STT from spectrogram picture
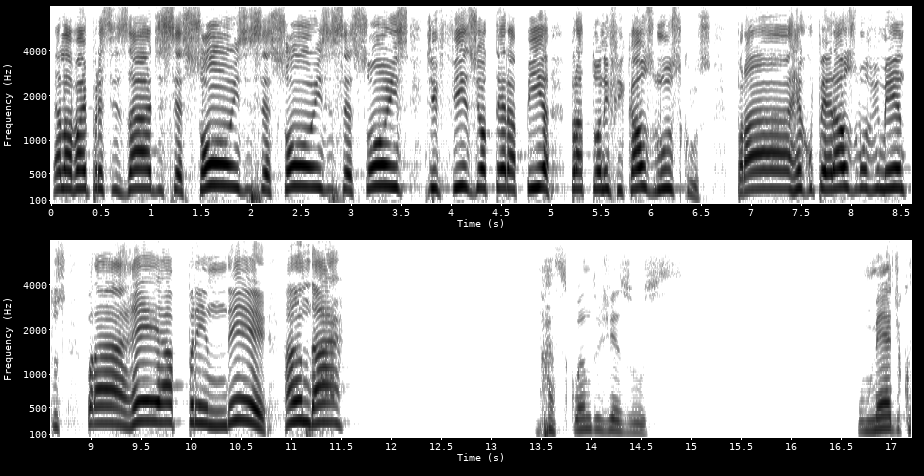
ela vai precisar de sessões e sessões e sessões de fisioterapia para tonificar os músculos, para recuperar os movimentos, para reaprender a andar. Mas quando Jesus, o médico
